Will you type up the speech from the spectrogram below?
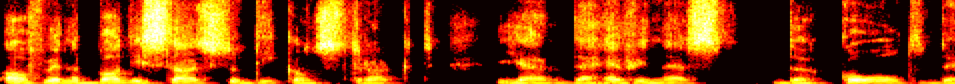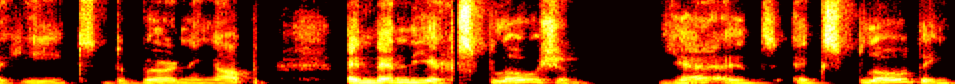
of when a body starts to deconstruct. Yeah, the heaviness, the cold, the heat, the burning up, and then the explosion. Yeah, it's exploding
